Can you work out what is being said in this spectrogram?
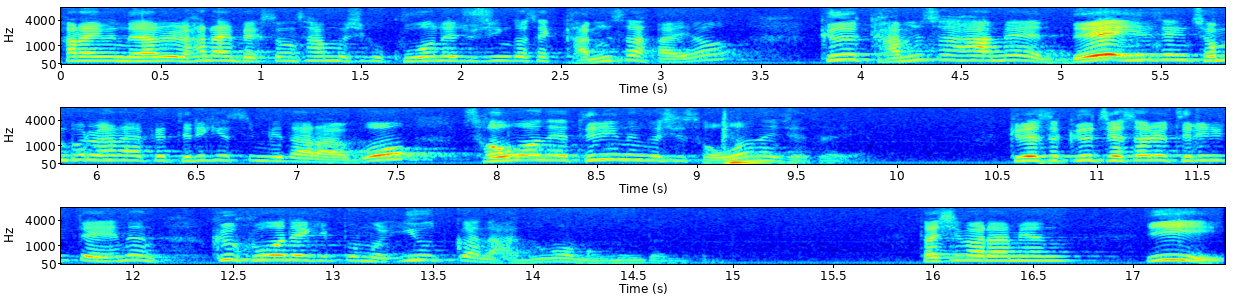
하나님이 나를 하나님 백성 삼으시고 구원해 주신 것에 감사하여 그 감사함에 내 인생 전부를 하나님 앞에 드리겠습니다라고 서원해 드리는 것이 서원의 제사예요. 그래서 그 제사를 드릴 때에는 그 구원의 기쁨을 이웃과 나누어 먹는다는 겁니다. 다시 말하면 이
